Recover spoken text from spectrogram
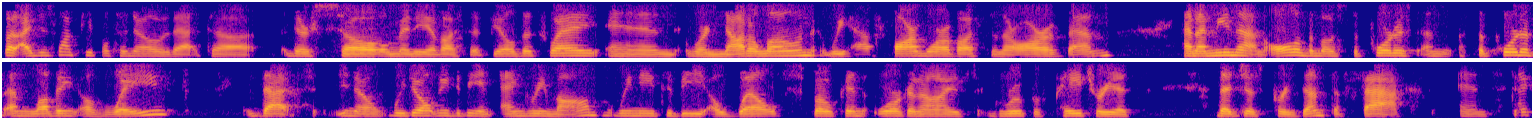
but I just want people to know that uh, there's so many of us that feel this way, and we're not alone. We have far more of us than there are of them, and I mean that in all of the most supportive and supportive and loving of ways that you know we don't need to be an angry mob we need to be a well spoken organized group of patriots that just present the facts and stick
